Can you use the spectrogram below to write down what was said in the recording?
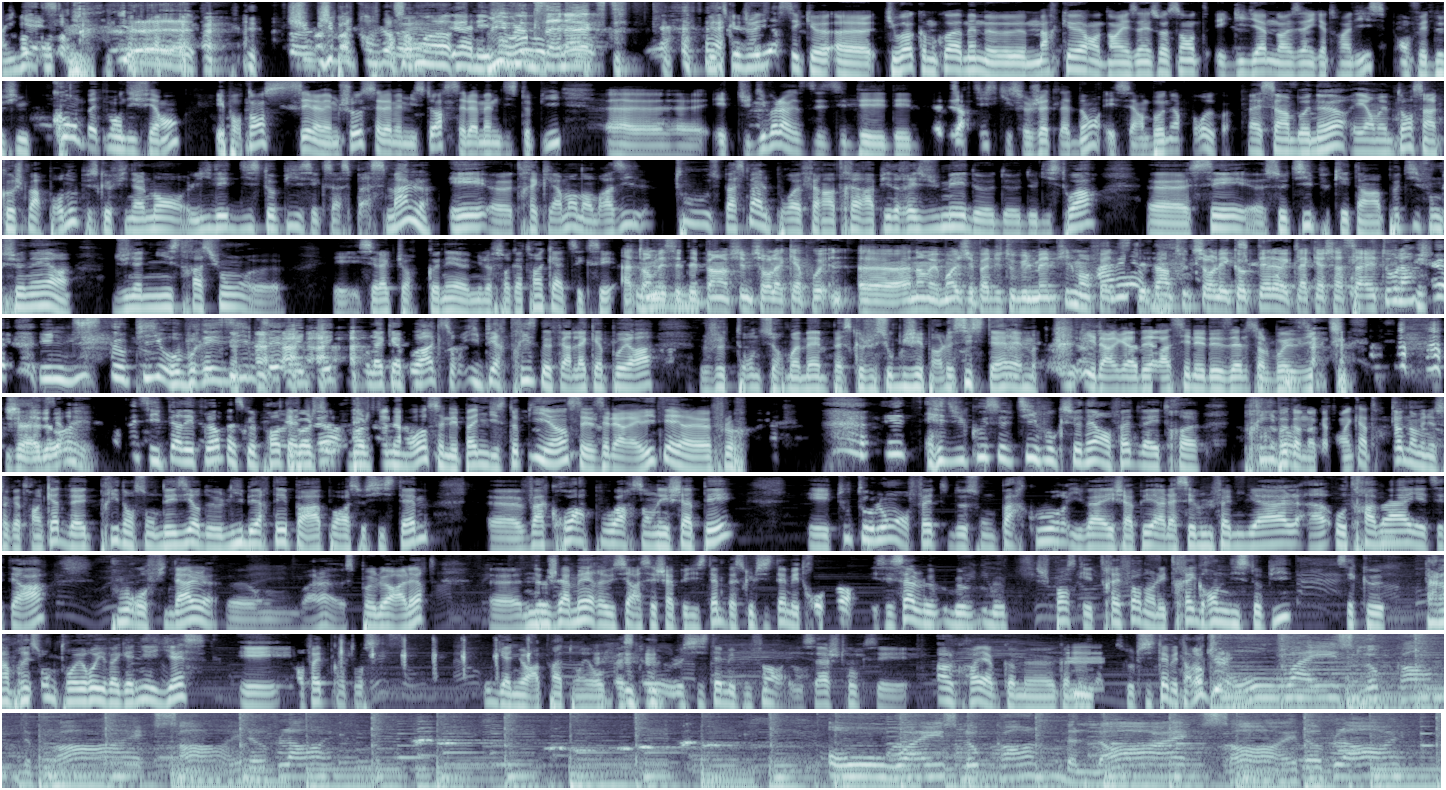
yes. J'ai pas de confiance en moi. Allez, Vive bravo. le Xanax Mais ce que je veux dire, c'est que euh, tu vois comme quoi même euh, Marker dans les années 60 et Gilliam dans les années 90 ont fait deux films complètement différents. Et pourtant, c'est la même chose, c'est la même histoire, c'est la même dystopie. Euh, et tu dis voilà, c'est des, des, des artistes qui se jettent là-dedans et c'est un bonheur pour eux. Quoi. Bah, c'est un bonheur et en même temps c'est un cauchemar pour nous puisque finalement l'idée de dystopie c'est que ça se passe mal et euh, très clairement dans Brésil tout se passe mal. Pour faire un très rapide résumé de, de, de l'histoire, euh, c'est euh, ce type qui est un petit fonctionnaire d'une administration euh, et c'est là que tu reconnais euh, 1984, c'est que c'est Attends, le- mais c'était pas un film sur la capoeira. Euh, ah non, mais moi j'ai pas du tout vu le même film en fait. Ah, c'était pas un truc sur les cocktails avec la cachaça et tout là? Une dystopie au Brésil, tu sais, avec font la capoeira qui sont hyper tristes de faire de la capoeira. Je tourne sur moi-même parce que je suis obligé par le système. Il a regardé Racine et des ailes sur le Brésil. J'ai adoré. En fait, c'est hyper déprimant parce que le Bolso- Bolsonaro, ce n'est pas une dystopie, hein, c'est c'est la réalité, euh, Flo. et, et du coup, ce petit fonctionnaire en fait va être euh, pris Un dans, comme dans 84. comme dans 1984, va être pris dans son désir de liberté par rapport à ce système, euh, va croire pouvoir s'en échapper. Et tout au long, en fait, de son parcours, il va échapper à la cellule familiale, à- au travail, etc. Pour au final, euh, on- voilà, spoiler alert, euh, ne jamais réussir à s'échapper du système parce que le système est trop fort. Et c'est ça, le, le, le- je pense, qui est très fort dans les très grandes dystopies, c'est que t'as l'impression que ton héros il va gagner, yes. Et en fait, quand on gagnera pas ton héros parce que le système est plus fort. Et ça, je trouve que c'est incroyable comme, euh, comme Mm. parce que le système est un enculé. Always look on the bright side of life. Always look on the light side of life.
